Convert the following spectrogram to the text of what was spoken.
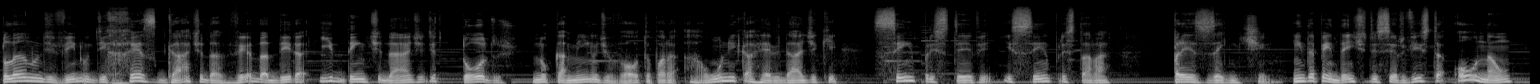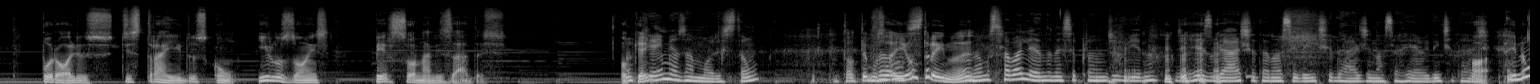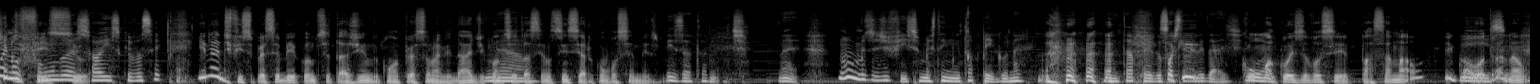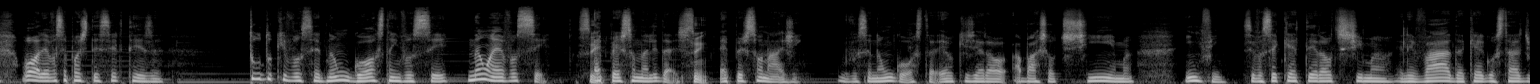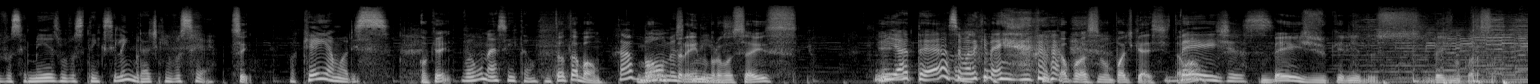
plano divino de resgate da verdadeira identidade de todos no caminho de volta para a única realidade que sempre esteve e sempre estará presente, independente de ser vista ou não por olhos distraídos com ilusões personalizadas. Ok? ok, meus amores? Então, Então temos Vamos- aí um treino, né? vamos trabalhando nesse plano divino de resgate da nossa identidade, nossa real identidade. Ó, e não que é no difícil. fundo é só isso que você quer. E não é difícil perceber quando você está agindo com a personalidade, quando você Não. está sendo sincero com você mesmo. Exatamente. Né? Não é muito difícil, mas tem muito apego, né? Muito apego à Só que personalidade. com uma coisa você passa mal e com a outra não. Olha, você pode ter certeza. Tudo que você não gosta em você não é você. Sim. É personalidade. Sim. É personagem. Você não gosta. É o que gera a baixa autoestima. Enfim, se você quer ter autoestima elevada, quer gostar de você mesmo, você tem que se lembrar de quem você é. Sim. Ok, amores? Ok? Vamos nessa então. Então tá bom. Tá bom, Bom meus treino para vocês. E até a semana que vem. Até o próximo podcast, tá Beijos. bom? Beijo, queridos. Beijo no coração.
